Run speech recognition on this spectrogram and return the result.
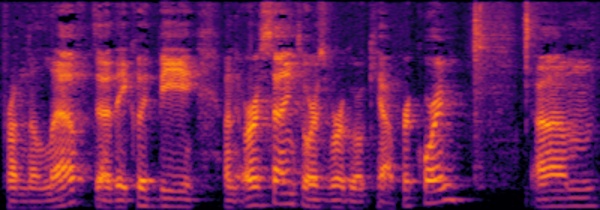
from the left. Uh, they could be an Earth sign Taurus, Virgo, Capricorn. Um,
